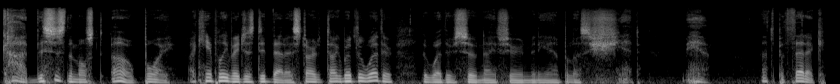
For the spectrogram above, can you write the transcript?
God, this is the most. Oh boy, I can't believe I just did that. I started talking about the weather. The weather's so nice here in Minneapolis. Shit, man, that's pathetic.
